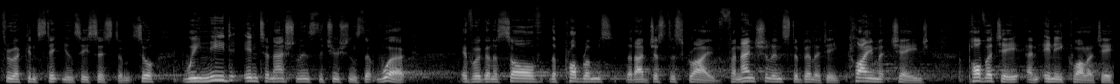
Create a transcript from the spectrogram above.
through a constituency system. So we need international institutions that work if we're going to solve the problems that I've just described, financial instability, climate change, poverty and inequality,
